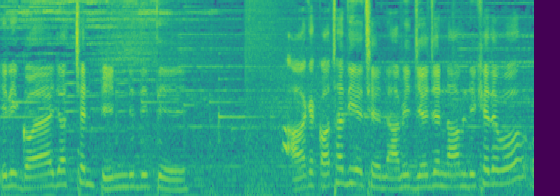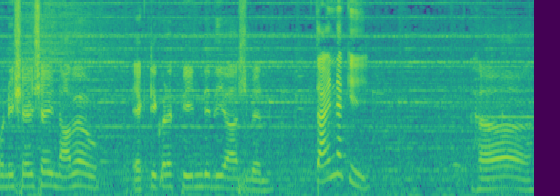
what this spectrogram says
ইনি গয়ায় যাচ্ছেন পিন্ডি দিতে। আমাকে কথা দিয়েছেন আমি যে যে নাম লিখে দেব উনি সেই সেই নামেও একটি করে পিন্ডি দিয়ে আসবেন। তাই নাকি? হ্যাঁ।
